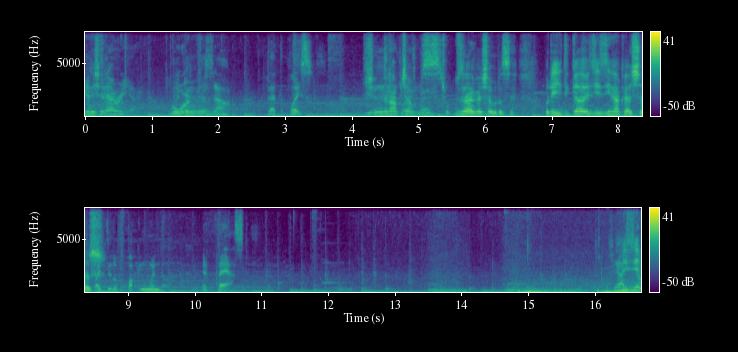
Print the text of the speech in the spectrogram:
Yetarian. We'll work this out. That the place? Şimdi ne yapacağımız çok güzel arkadaşlar burası. Burayı dikkatlice izleyin arkadaşlar. Right through the fucking window. And fast. Şimdi izleyin.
